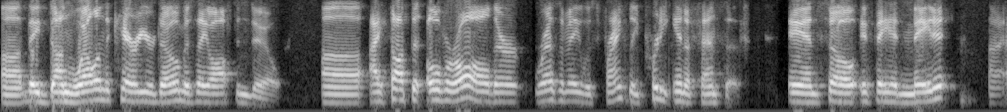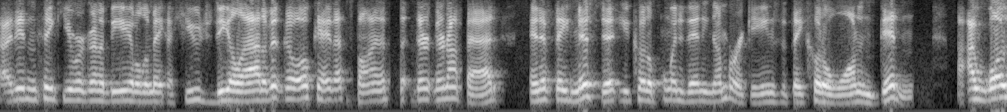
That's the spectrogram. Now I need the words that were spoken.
Uh, they've done well in the Carrier Dome, as they often do. Uh, I thought that overall their resume was frankly pretty inoffensive. And so if they had made it, I didn't think you were going to be able to make a huge deal out of it. Go, okay, that's fine. They're they're not bad. And if they missed it, you could have pointed to any number of games that they could have won and didn't. I was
